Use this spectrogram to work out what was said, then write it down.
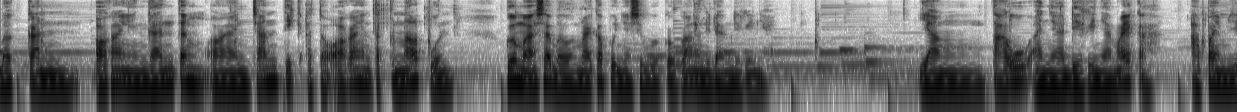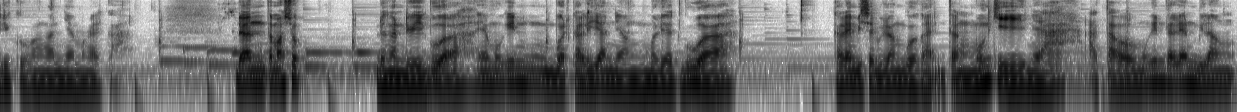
Bahkan orang yang ganteng, orang yang cantik atau orang yang terkenal pun gue merasa bahwa mereka punya sebuah kekurangan di dalam dirinya. Yang tahu hanya dirinya mereka apa yang menjadi kekurangannya mereka. Dan termasuk dengan diri gue ya mungkin buat kalian yang melihat gue kalian bisa bilang gue ganteng mungkin ya. Atau mungkin kalian bilang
